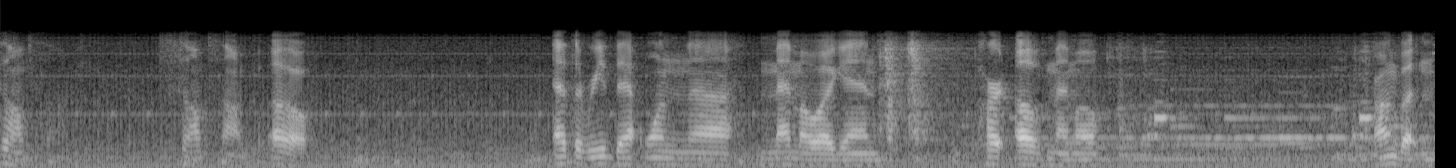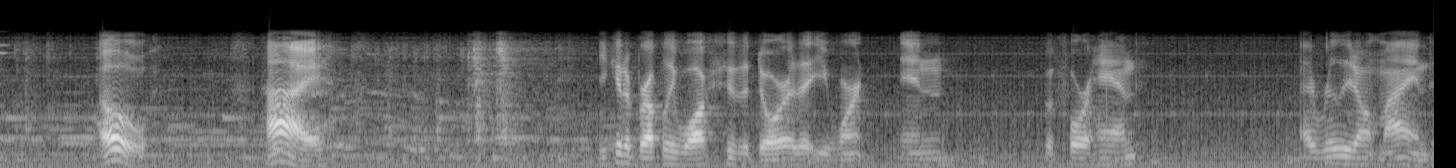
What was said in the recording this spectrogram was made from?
Thump thump. Thump thump. Oh. I have to read that one uh, memo again. Part of memo. Wrong button. Oh! Hi! You could abruptly walk through the door that you weren't in beforehand. I really don't mind.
